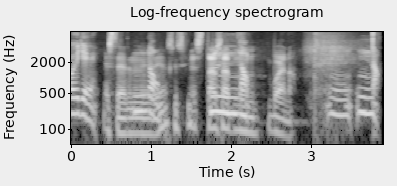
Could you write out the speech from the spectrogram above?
oye, este del mediodía, no. Sí, sí. Stars at no. Bueno. Mm, no.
